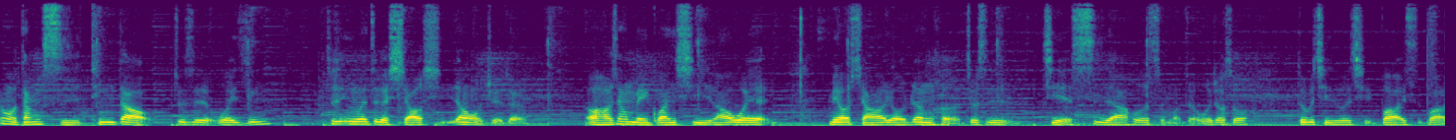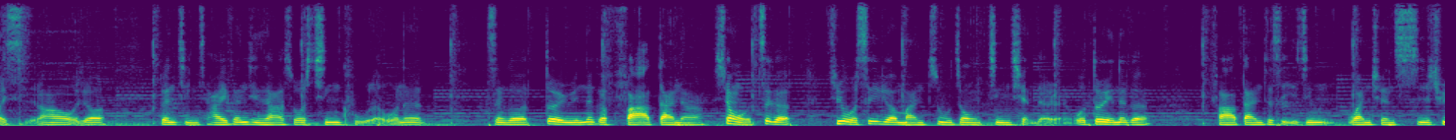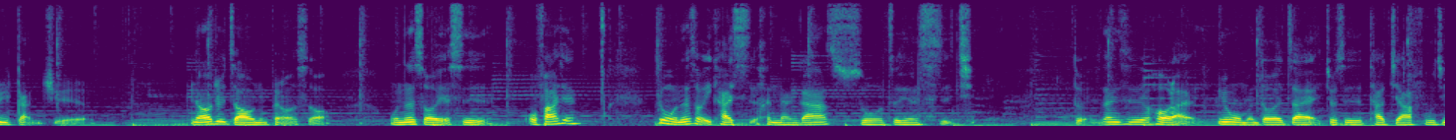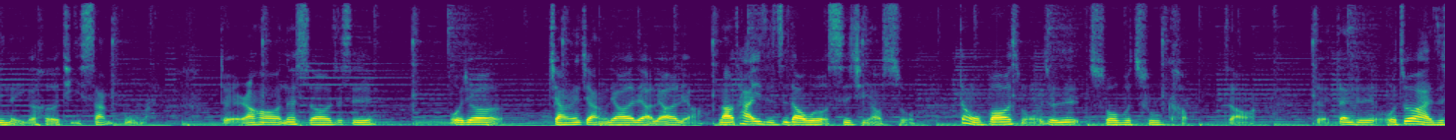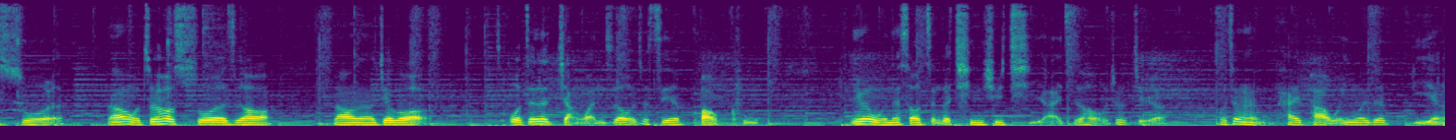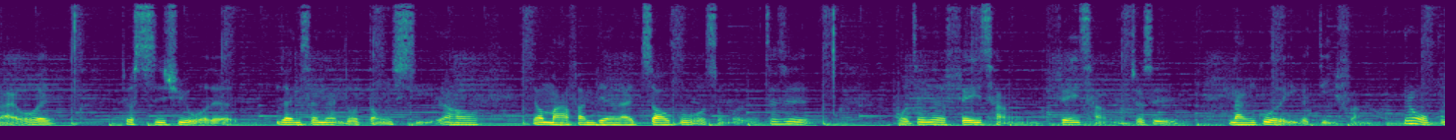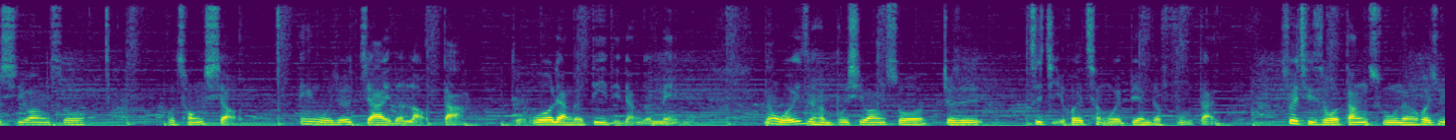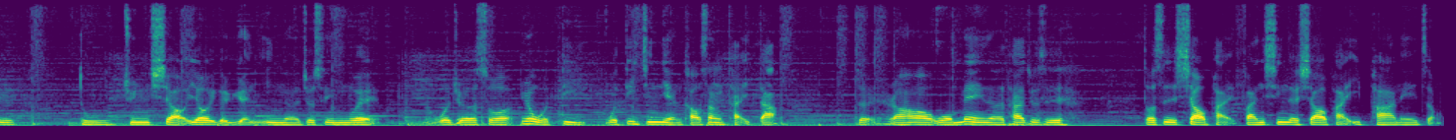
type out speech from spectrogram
那我当时听到，就是我已经，就是因为这个消息，让我觉得哦，好像没关系，然后我也没有想要有任何就是解释啊或者什么的，我就说对不起，对不起，不好意思，不好意思，然后我就跟警察也跟警察说辛苦了，我那整个对于那个罚单啊，像我这个，其实我是一个蛮注重金钱的人，我对那个罚单就是已经完全失去感觉了，然后去找我女朋友的时候，我那时候也是，我发现。就我那时候一开始很难跟他说这件事情，对，但是后来因为我们都会在就是他家附近的一个河堤散步嘛，对，然后那时候就是我就讲一讲，聊一聊，聊一聊，然后他一直知道我有事情要说，但我不知道为什么我就是说不出口，知道吗？对，但是我最后还是说了，然后我最后说了之后，然后呢，结果。我真的讲完之后，我就直接爆哭，因为我那时候整个情绪起来之后，我就觉得我真的很害怕，我因为这鼻咽癌，我会就失去我的人生的很多东西，然后要麻烦别人来照顾我什么的，这是我真的非常非常就是难过的一个地方，因为我不希望说，我从小，因为我就是家里的老大。对我有两个弟弟，两个妹妹。那我一直很不希望说，就是自己会成为别人的负担。所以其实我当初呢会去读军校，也有一个原因呢，就是因为我觉得说，因为我弟我弟今年考上台大，对，然后我妹呢，她就是 都是校牌繁星的校牌一趴那一种。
